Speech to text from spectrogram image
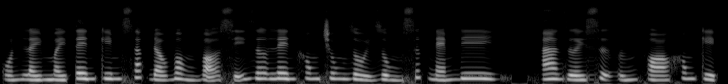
cuốn lấy mấy tên kim sắc đấu bồng võ sĩ dơ lên không trung rồi dùng sức ném đi. A dưới sự ứng phó không kịp,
